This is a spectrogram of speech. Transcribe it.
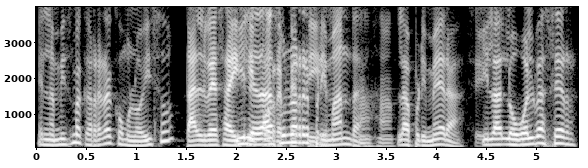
en la misma carrera como lo hizo, Tal vez ahí y le das una reprimanda, Ajá. la primera, y la, lo vuelve a hacer,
